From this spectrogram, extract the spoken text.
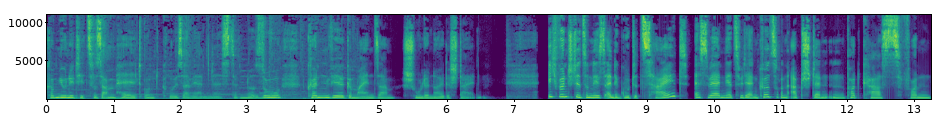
Community zusammenhält und größer werden lässt. Denn nur so können wir gemeinsam Schule neu gestalten. Ich wünsche dir zunächst eine gute Zeit. Es werden jetzt wieder in kürzeren Abständen Podcasts von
